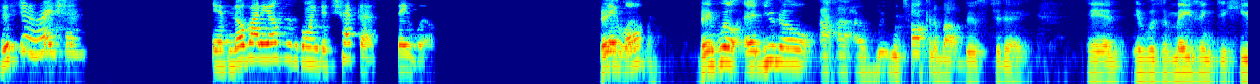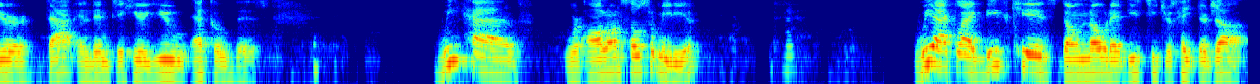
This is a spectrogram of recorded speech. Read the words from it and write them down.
this generation, if nobody else is going to check us, they will. They, they will. They will. And you know, I, I, we were talking about this today, and it was amazing to hear that and then to hear you echo this. We have, we're all on social media. We act like these kids don't know that these teachers hate their job.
